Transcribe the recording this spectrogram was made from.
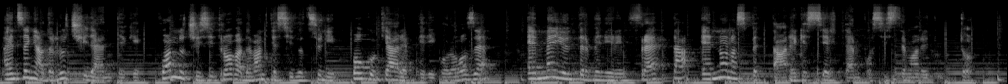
ha insegnato all'Occidente che quando ci si trova davanti a situazioni poco chiare e pericolose, è meglio intervenire in fretta e non aspettare che sia il tempo a sistemare tutto.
